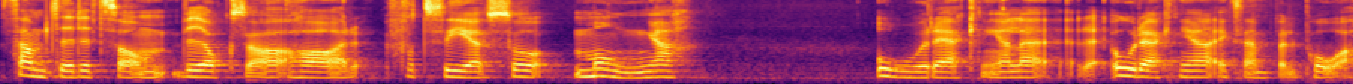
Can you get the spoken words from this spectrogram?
Samtidigt som vi också har fått se så många oräkneliga, oräkneliga exempel på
